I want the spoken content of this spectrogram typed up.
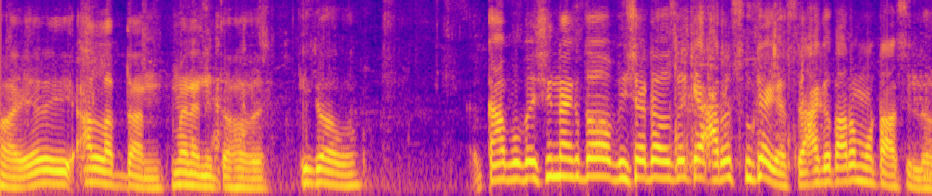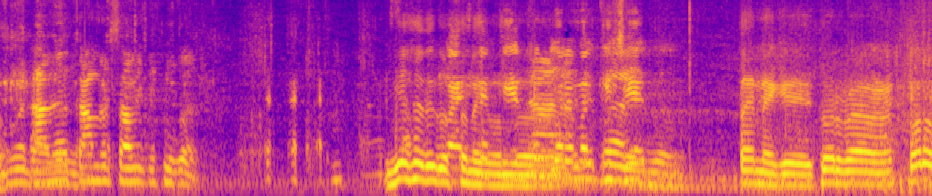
হয় ওই আল্লাহর দান মেনে নিতে হবে। কি কব? কাবু বেশি না তো বিষয়টা হচ্ছে কি আরও শুকে গেছে। আগে তো আরও মোটা ছিল। কামের স্বামী বিয়ে শাদী করছ নাকি তাই নাকি? করবে করো।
